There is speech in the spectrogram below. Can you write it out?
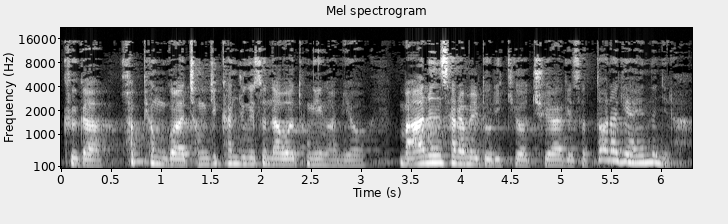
그가 화평과 정직한 중에서 나와 동행하며 많은 사람을 돌이켜 죄악에서 떠나게 하였느니라.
